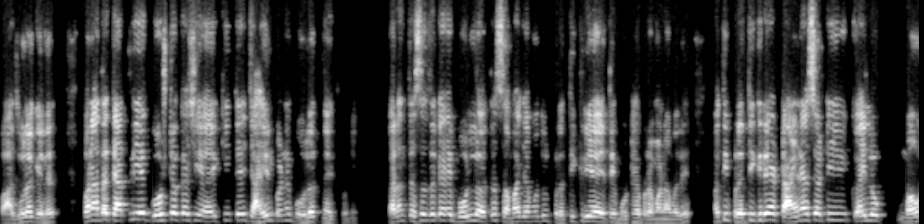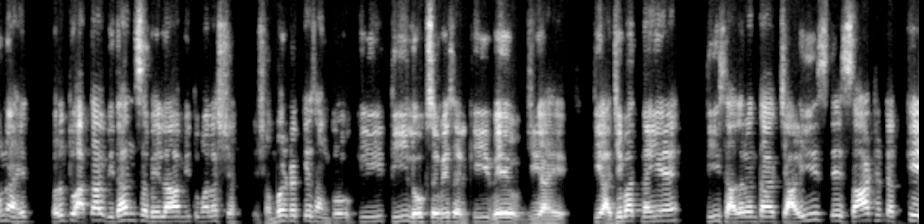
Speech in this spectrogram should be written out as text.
बाजूला गेलेत. पण आता त्यातली एक गोष्ट कशी आहे की ते जाहीरपणे बोलत नाहीत कोणी. कारण तसं जर काही बोललं तर समाजामधून प्रतिक्रिया येते मोठ्या प्रमाणामध्ये. मग ती प्रतिक्रिया टाळण्यासाठी काही लोक मौन आहेत. परंतु आता विधानसभेला मी तुम्हाला शंभर टक्के सांगतो की ती लोकसभेसारखी वेव जी आहे ती अजिबात नाहीये ती साधारणतः चाळीस ते साठ टक्के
